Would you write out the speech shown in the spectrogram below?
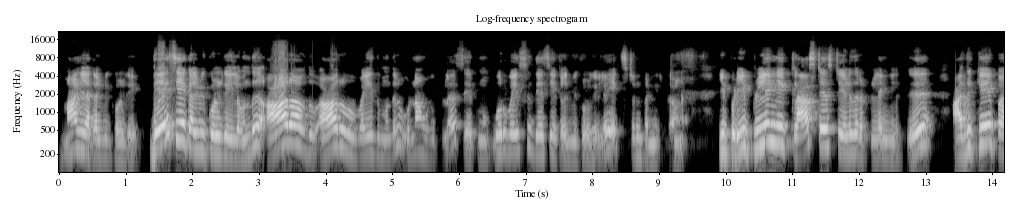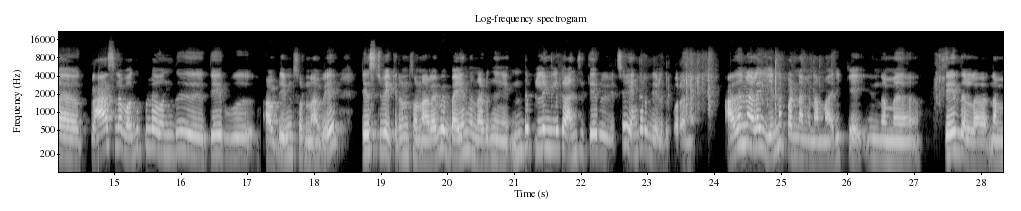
மாநில கல்விக் கொள்கை. தேசிய கல்விக் கொள்கையில வந்து ஆறாவது ஆறு வயது முதல் ஒன்றாம் வகுப்புல சேர்க்கணும். ஒரு வயசு தேசிய கல்விக் கொள்கையில எக்ஸ்டெண்ட் பண்ணியிருக்காங்க. இப்படி பிள்ளைங்க கிளாஸ் டெஸ்ட் எழுதுற பிள்ளைங்களுக்கு அதுக்கே இப்போ கிளாஸ்ல வகுப்புல வந்து தேர்வு அப்படின்னு சொன்னாவே டெஸ்ட் வைக்கிறேன்னு சொன்னாலே பயந்து நடுங்குங்க. இந்த பிள்ளைங்களுக்கு அஞ்சு தேர்வு வச்சா எங்க இருந்து எழுத போறாங்க? அதனால என்ன பண்ணாங்க? நம்ம அறிக்கை நம்ம தேர்தலில் நம்ம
